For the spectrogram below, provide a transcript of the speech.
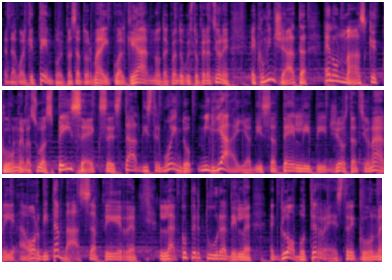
eh, da qualche tempo, è passato ormai qualche anno da quando questa operazione è cominciata, Elon Musk con la sua SpaceX sta distribuendo migliaia di satelliti geostazionari a orbita bassa per la copertura del globo terrestre con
